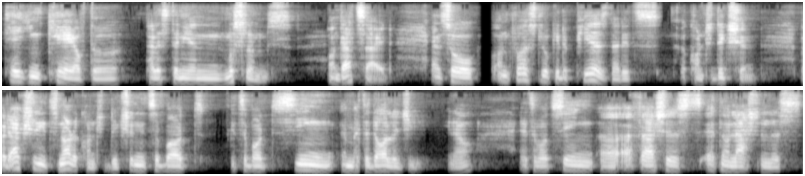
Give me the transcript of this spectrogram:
taking care of the Palestinian Muslims on that side. And so, on first look, it appears that it's a contradiction. But actually, it's not a contradiction. It's about it's about seeing a methodology. You know, it's about seeing a, a fascist ethno-nationalist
